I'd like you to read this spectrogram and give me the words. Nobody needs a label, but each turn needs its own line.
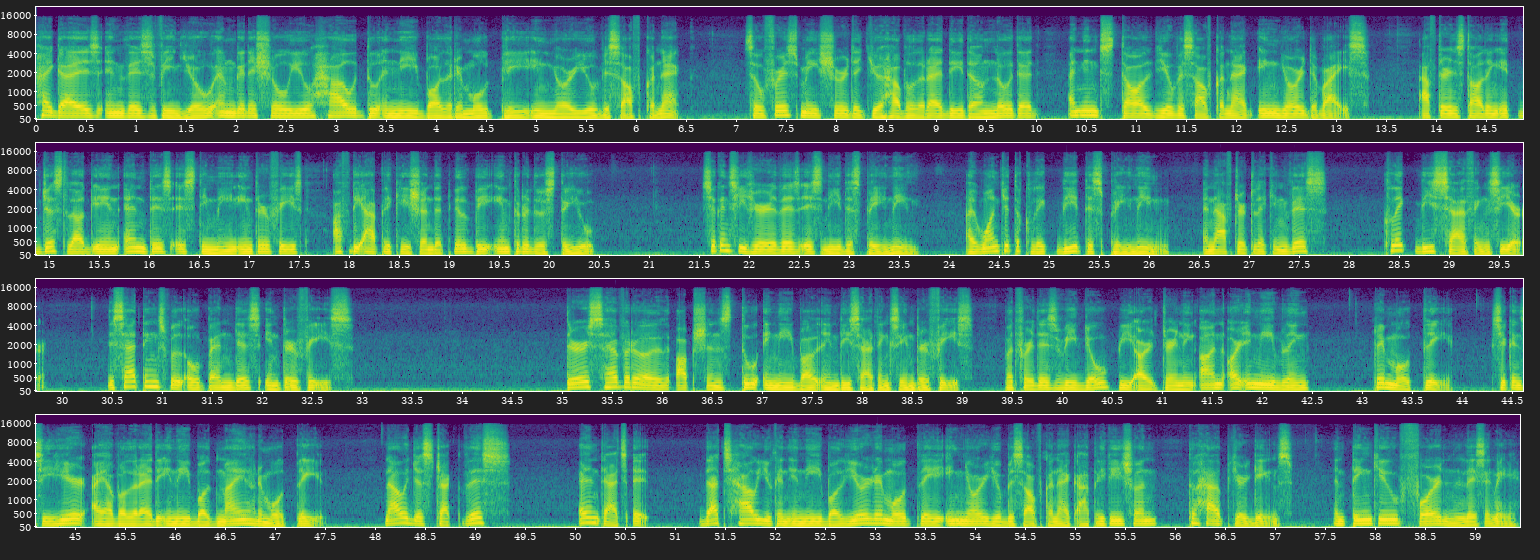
Hi guys, in this video, I'm gonna show you how to enable remote play in your Ubisoft Connect. So first make sure that you have already downloaded and installed Ubisoft Connect in your device. After installing it, just log in and this is the main interface of the application that will be introduced to you. As you can see here, this is the display name. I want you to click the display name. And after clicking this, click these settings here. The settings will open this interface. There are several options to enable in the settings interface, but for this video, we are turning on or enabling remote play. As you can see here, I have already enabled my remote play. Now just check this, and that's it. That's how you can enable your remote play in your Ubisoft Connect application to help your games. And thank you for listening.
